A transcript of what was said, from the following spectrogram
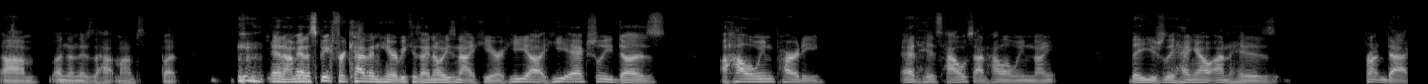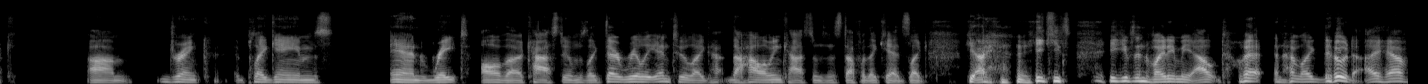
on. Um and then there's the hot moms but and i'm to speak for kevin here because i know he's not here. He uh he actually does a halloween party at his house on halloween night. They usually hang out on his front deck um drink play games and rate all the costumes like they're really into like the halloween costumes and stuff with the kids like yeah he keeps he keeps inviting me out to it and i'm like dude i have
